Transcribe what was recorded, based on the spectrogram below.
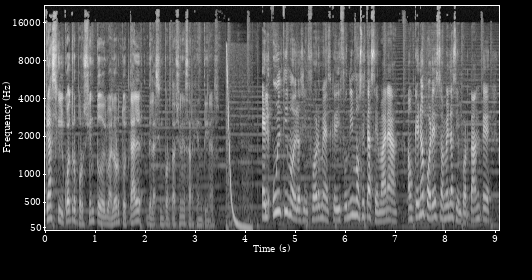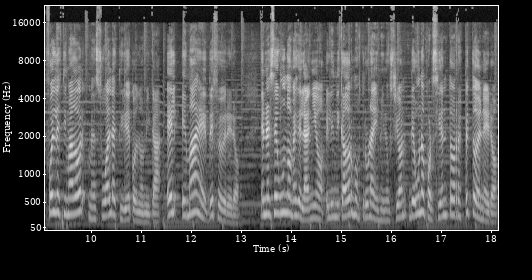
casi el 4% del valor total de las importaciones argentinas. El último de los informes que difundimos esta semana, aunque no por eso menos importante, fue el estimador mensual de actividad económica, el EMAE de febrero en el segundo mes del año, el indicador mostró una disminución de 1% respecto de enero,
